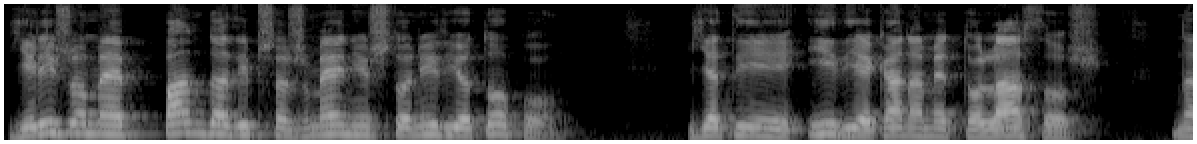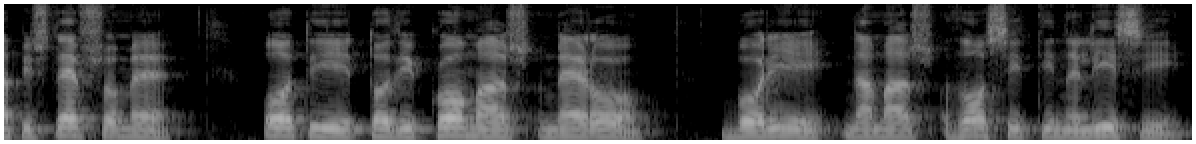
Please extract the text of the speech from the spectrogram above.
Γυρίζομαι πάντα διψασμένοι στον ίδιο τόπο, γιατί ήδη έκαναμε το λάθος να πιστεύσουμε ότι το δικό μας νερό μπορεί να μας δώσει την λύση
